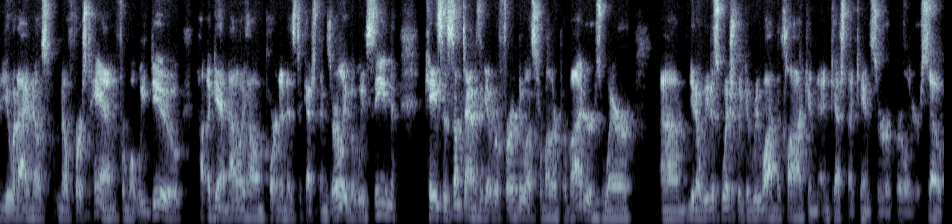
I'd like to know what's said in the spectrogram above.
you and I know know firsthand from what we do, again, not only how important it is to catch things early, but we've seen cases sometimes that get referred to us from other providers where, um, you know, we just wish we could rewind the clock and, and catch that cancer earlier. So,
